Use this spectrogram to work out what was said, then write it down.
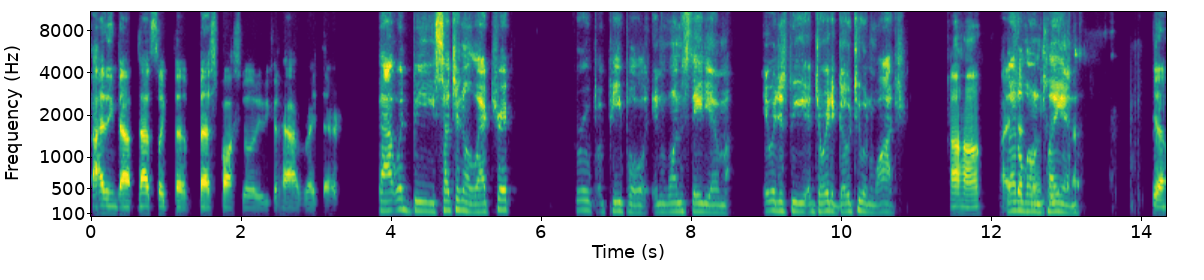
I think that that's like the best possibility we could have right there. That would be such an electric group of people in one stadium. It would just be a joy to go to and watch, Uh huh. Let alone playing. Yeah.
